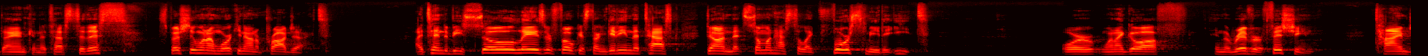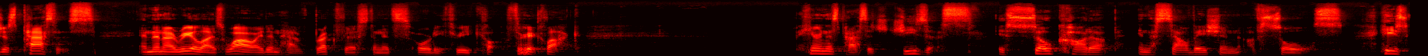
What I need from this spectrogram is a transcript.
Diane can attest to this, especially when I'm working on a project. I tend to be so laser focused on getting the task done that someone has to like force me to eat. Or when I go off in the river fishing, time just passes. And then I realize, wow, I didn't have breakfast and it's already three, three o'clock. But here in this passage, Jesus is so caught up in the salvation of souls. He's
